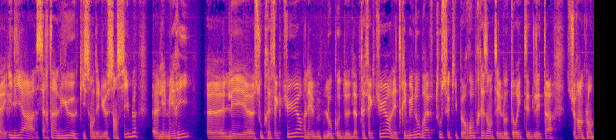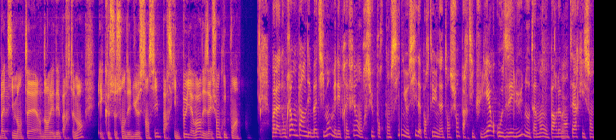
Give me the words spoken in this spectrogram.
euh, il y a certains lieux qui sont des lieux sensibles, euh, les mairies, les sous-préfectures, les locaux de, la préfecture, les tribunaux, bref, tout ce qui peut représenter l'autorité de l'État sur un plan bâtimentaire dans les départements, et que ce sont des lieux sensibles parce qu'il peut y avoir des actions coup de poing. Voilà, donc là on parle des bâtiments, mais les préfets ont reçu pour consigne aussi d'apporter une attention particulière aux élus, notamment aux parlementaires qui sont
